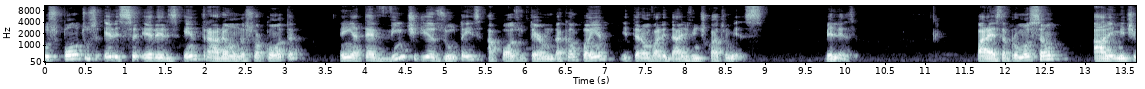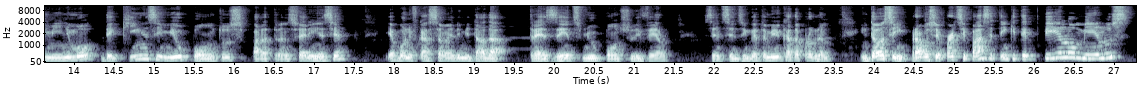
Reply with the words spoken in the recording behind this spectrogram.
Os pontos eles, eles entrarão na sua conta em até 20 dias úteis após o término da campanha e terão validade 24 meses. Beleza. Para essa promoção, há limite mínimo de 15 mil pontos para transferência e a bonificação é limitada a 300 mil pontos livelo. 150 mil em cada programa. Então, assim, para você participar, você tem que ter pelo menos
